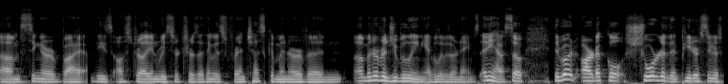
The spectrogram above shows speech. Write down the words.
um, singer by these Australian researchers. I think it was Francesca Minerva and uh, Minerva and Giubilini, I believe their names. Anyhow, so they wrote an article shorter than Peter Singer's.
